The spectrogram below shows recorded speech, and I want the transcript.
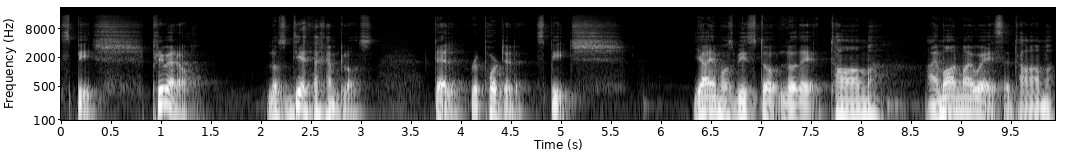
speech. Primero, los 10 ejemplos del reported speech. Ya hemos visto lo de Tom. I'm on my way, said Tom.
